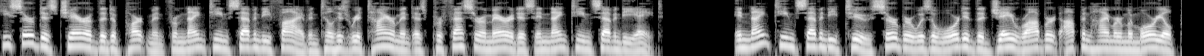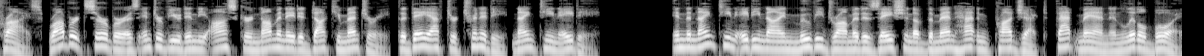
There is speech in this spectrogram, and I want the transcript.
He served as chair of the department from 1975 until his retirement as professor emeritus in 1978. In 1972 Serber was awarded the J. Robert Oppenheimer Memorial Prize. Robert Serber is interviewed in the Oscar-nominated documentary, The Day After Trinity 1980. In the 1989 movie dramatization of the Manhattan Project, Fat Man and Little Boy,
